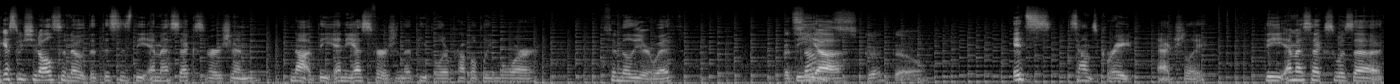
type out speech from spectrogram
guess we should also note that this is the MSX version, not the NES version that people are probably more familiar with. It The, uh, sounds good though. It's sounds great, actually. The MSX was a,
